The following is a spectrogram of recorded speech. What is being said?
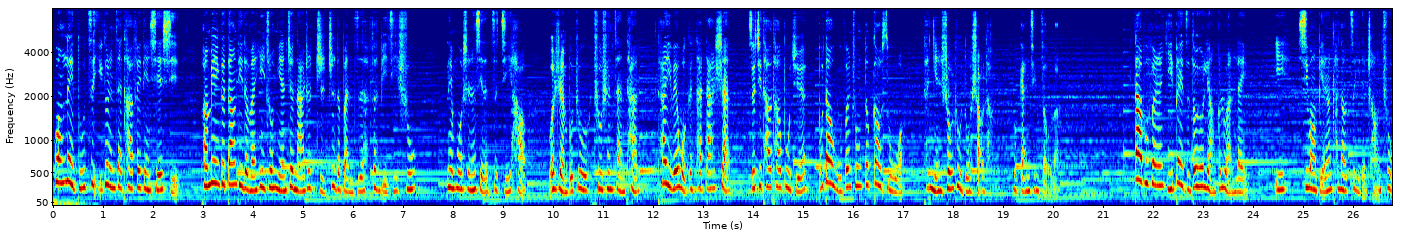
光累独自一个人在咖啡店歇息，旁边一个当地的文艺中年正拿着纸质的本子奋笔疾书。那陌生人写的字极好，我忍不住出声赞叹。他以为我跟他搭讪，随即滔滔不绝，不到五分钟都告诉我他年收入多少了。我赶紧走了。大部分人一辈子都有两个软肋：一希望别人看到自己的长处；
